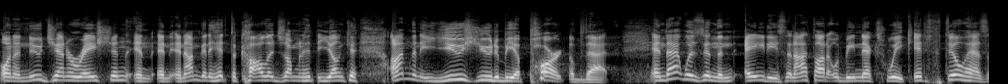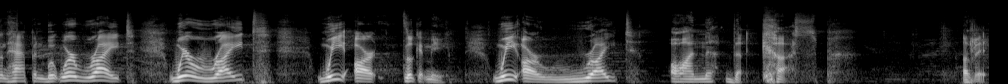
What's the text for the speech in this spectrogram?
on a new generation and, and, and I'm going to hit the college, I'm going to hit the young kid, I'm going to use you to be a part of that. And that was in the 80s and I thought it would be next week. It still hasn't happened, but we're right. We're right. We are, look at me. We are right on the cusp of it.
